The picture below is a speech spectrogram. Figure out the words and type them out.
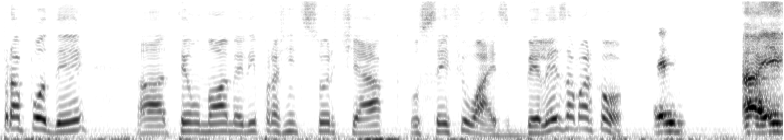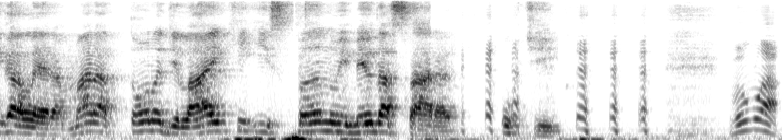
para poder uh, ter um nome ali para a gente sortear o SafeWise. Beleza, Marco? É. Aí, galera, maratona de like e spam no e-mail da Sara. Curti. Vamos lá.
